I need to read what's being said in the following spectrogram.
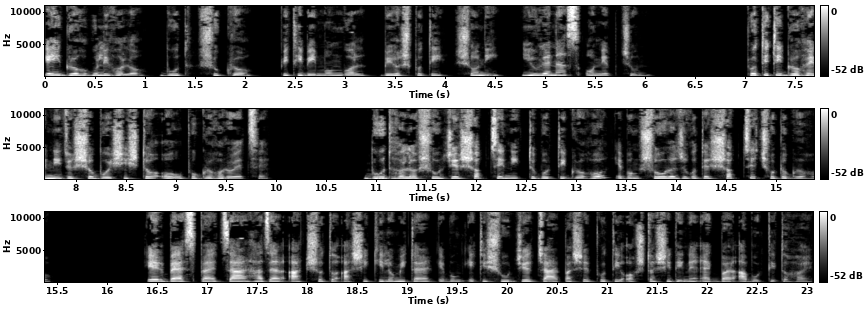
এই গ্রহগুলি হল বুধ, শুক্র, পৃথিবী মঙ্গল, বৃহস্পতি, শনি, ইউরেনাস ও নেপচুন। প্রতিটি গ্রহের নিজস্ব বৈশিষ্ট্য ও উপগ্রহ রয়েছে। বুধ হল সূর্যের সবচেয়ে নিকটবর্তী গ্রহ এবং সৌরজগতের সবচেয়ে ছোট গ্রহ। এর ব্যাস প্রায় চার হাজার আটশত আশি কিলোমিটার এবং এটি সূর্যের চারপাশের প্রতি অষ্টাশি দিনে একবার আবর্তিত হয়।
